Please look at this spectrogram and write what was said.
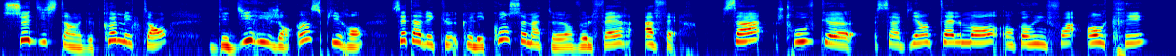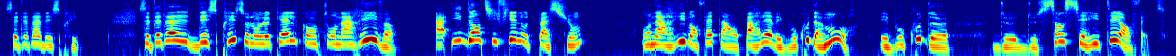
se distinguent comme étant des dirigeants inspirants. C'est avec eux que les consommateurs veulent faire affaire. Ça, je trouve que ça vient tellement, encore une fois, ancrer cet état d'esprit. Cet état d'esprit selon lequel, quand on arrive à identifier notre passion, on arrive en fait à en parler avec beaucoup d'amour et beaucoup de, de, sincérité en fait.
